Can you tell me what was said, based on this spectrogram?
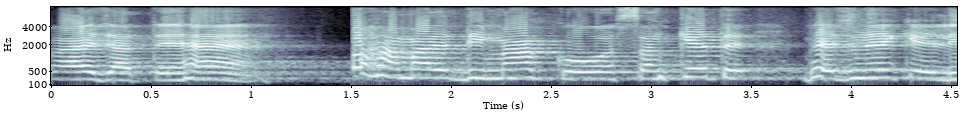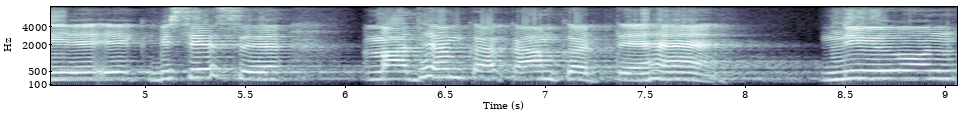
पाए जाते हैं। वो तो हमारे दिमाग को संकेत भेजने के लिए एक विशेष माध्यम का काम करते हैं। न्यूरॉन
